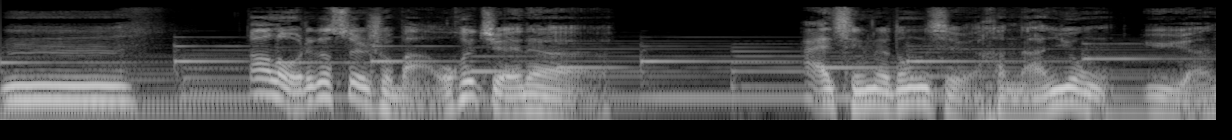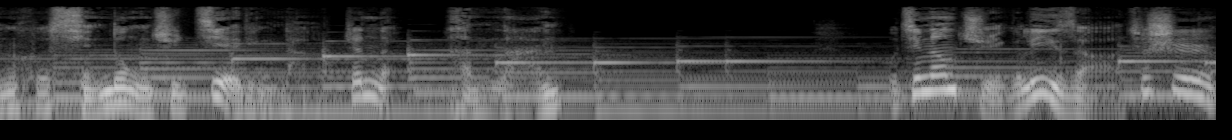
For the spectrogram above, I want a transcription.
嗯，到了我这个岁数吧，我会觉得，爱情的东西很难用语言和行动去界定它，真的很难。我经常举一个例子啊，就是，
